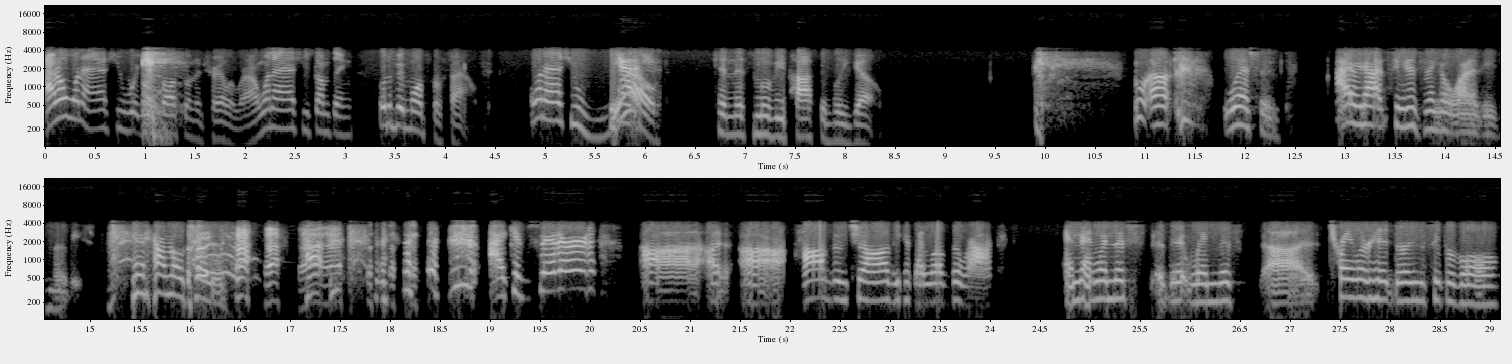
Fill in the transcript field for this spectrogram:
I don't want to ask you what your thoughts on the trailer were. I want to ask you something a little bit more profound. I want to ask you where Yes. else can this movie possibly go? Well, listen, I have not seen a single one of these movies. I'm okay with that. I, I considered uh, uh, Hobbs and Shaw because I love The Rock, and then when this when this uh, trailer hit during the Super Bowl,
